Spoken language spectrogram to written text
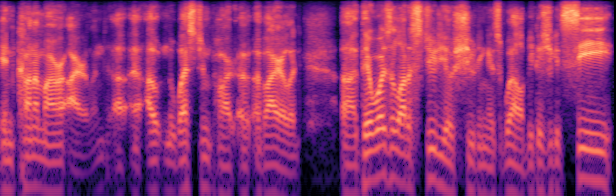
in Connemara, Ireland, uh, uh, out in the western part of, of Ireland, uh, there was a lot of studio shooting as well because you could see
